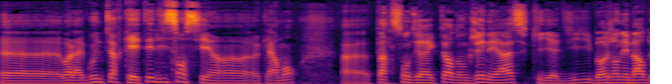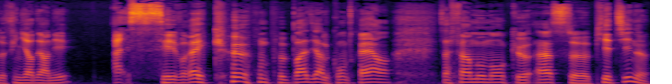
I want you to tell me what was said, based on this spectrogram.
Voilà, Gunther qui a été licencié, hein, euh, clairement, euh, par son directeur, donc Geneas, qui a dit bon, j'en ai marre de finir dernier. Ah, c'est vrai qu'on ne peut pas dire le contraire. Ça fait un moment que As piétine.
